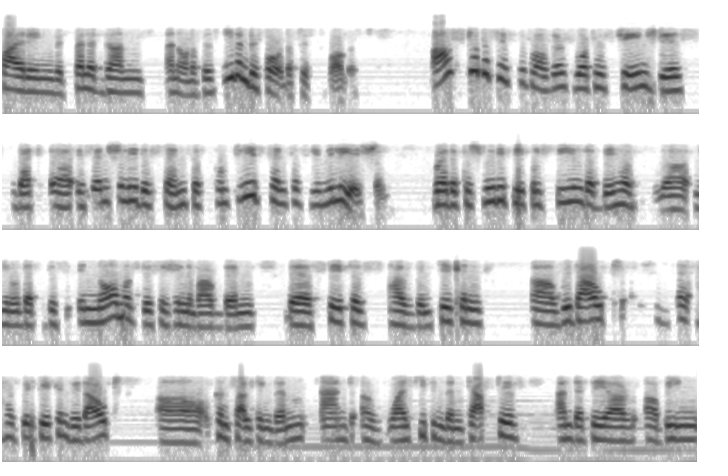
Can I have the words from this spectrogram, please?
firing, with pellet guns, and all of this, even before the 5th of August. After the 5th of August, what has changed is that uh, essentially the sense of complete sense of humiliation where the Kashmiri people feel that they have, uh, you know, that this enormous decision about them, their status has been taken uh, without, uh, has been taken without uh, consulting them and uh, while keeping them captive, and that they are being,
